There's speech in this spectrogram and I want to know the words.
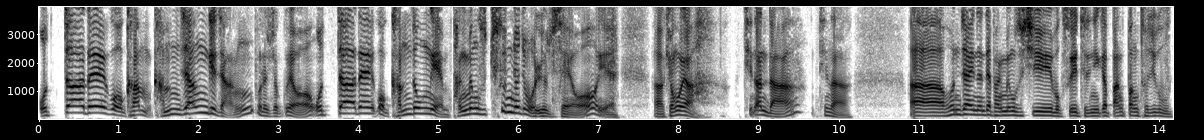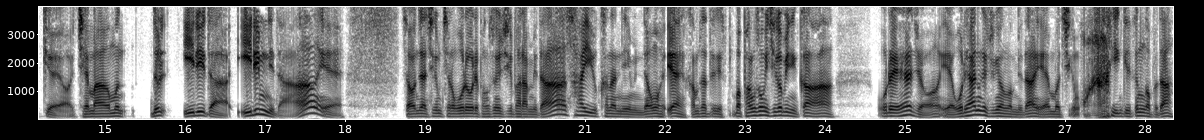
옷다 대고 감 감장게장 보내주셨고요. 옷다 대고 감독님 박명수 출연료 좀 올려주세요. 예, 아, 경호야 티난다 티나. 아 혼자 있는데 박명수 씨 목소리 들으니까 빵빵 터지고 웃겨요. 제 마음은 늘 일이다 일입니다. 예. 자, 언제 지금처럼 오래오래 방송해 주시기 바랍니다. 426 하나님, 너무, 예, 감사드리겠습니다. 뭐, 방송이 직업이니까 오래 해야죠. 예, 오래 하는 게 중요한 겁니다. 예, 뭐, 지금 확 인기 끄는 것보다,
